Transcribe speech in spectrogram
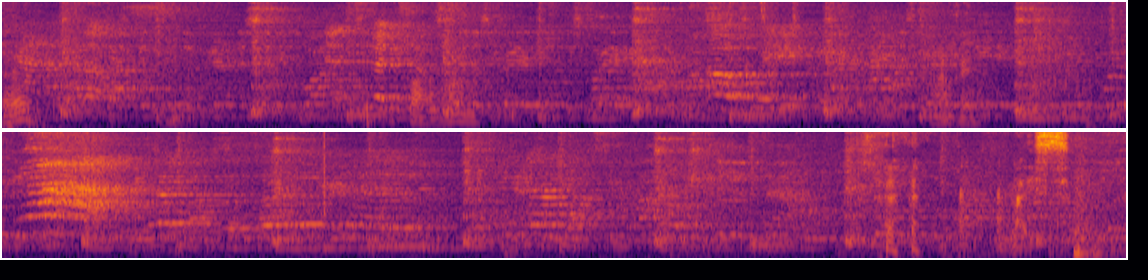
Fun. Okay. nice.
